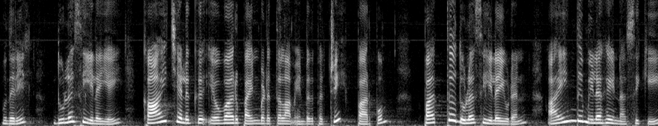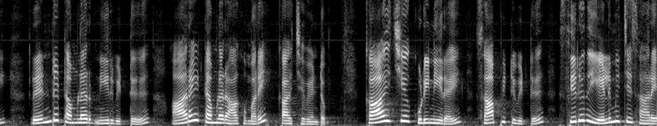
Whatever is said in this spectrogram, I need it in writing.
முதலில் துளசி இலையை காய்ச்சலுக்கு எவ்வாறு பயன்படுத்தலாம் என்பது பற்றி பார்ப்போம். பத்து துளசி இலையுடன் ஐந்து மிளகை நசுக்கி ரெண்டு டம்ளர் நீர் விட்டு அரை டம்ளர் ஆகும் வரை காய்ச்ச வேண்டும். காய்ச்சிய குடிநீரை சாப்பிட்டுவிட்டு சிறிது எலுமிச்சை சாறை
